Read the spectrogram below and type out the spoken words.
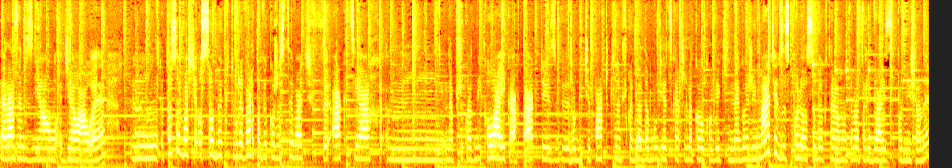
razem z nią działały. Mm, to są właśnie osoby, które warto wykorzystywać w akcjach mm, na przykład Mikołajkach, tak? gdzie jest, robicie paczki na przykład dla domu dziecka czy dla kogokolwiek innego. Jeżeli macie w zespole osobę, która ma motywator idealizm podniesiony,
